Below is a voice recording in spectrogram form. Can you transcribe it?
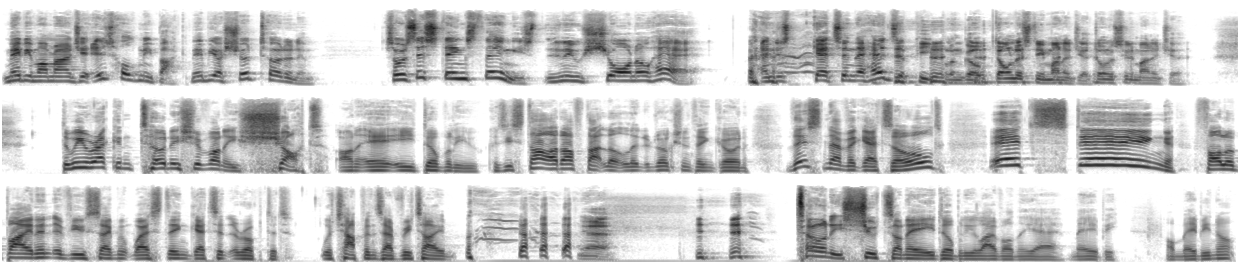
Maybe my manager is holding me back. Maybe I should turn on him." So is this Sting's thing? He's the new Sean O'Haire and just gets in the heads of people and go, "Don't listen to your manager. Don't listen to your manager." Do we reckon Tony Schiavone shot on AEW? Because he started off that little introduction thing going, This never gets old. It's Sting! Followed by an interview segment where Sting gets interrupted, which happens every time. Yeah, Tony shoots on AEW live on the air, maybe. Or maybe not.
